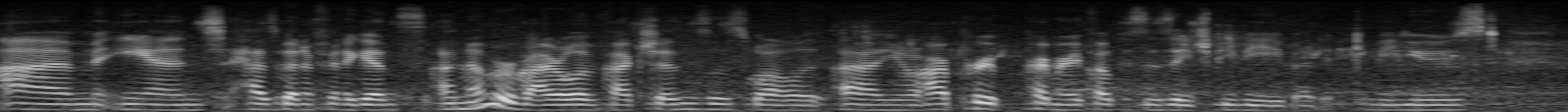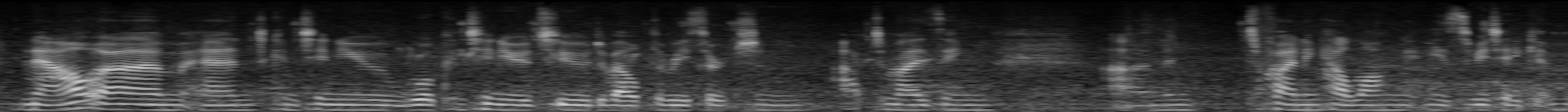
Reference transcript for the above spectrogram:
um, and has benefit against a number of viral infections as well. Uh, you know, our pr- primary focus is HPV, but it can be used now um, and continue. We'll continue to develop the research and optimizing um, and finding how long it needs to be taken.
